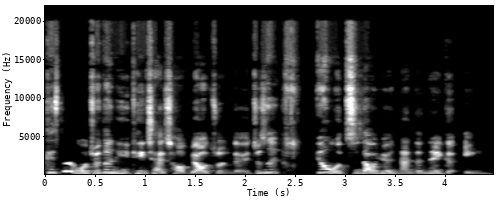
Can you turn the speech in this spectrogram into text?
可是我觉得你听起来超标准的，就是因为我知道越南的那个音，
